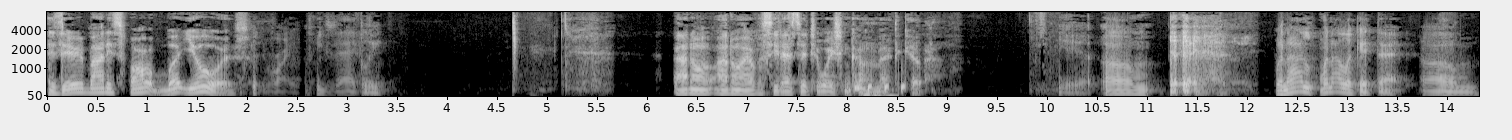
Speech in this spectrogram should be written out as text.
It's everybody's fault but yours. Right. Exactly. I don't I don't ever see that situation coming back together. Yeah. Um when I when I look at that, um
